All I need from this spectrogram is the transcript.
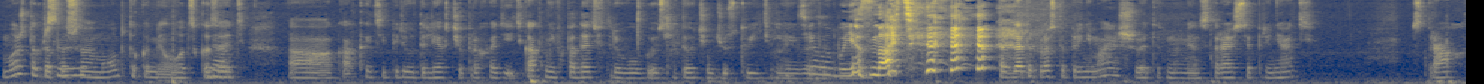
Можешь тогда по своему опыту, Камил, вот сказать, да. а, как эти периоды легче проходить? Как не впадать в тревогу, если ты очень чувствительный? Хотела бы я знать. Тогда ты просто принимаешь в этот момент, стараешься принять страх,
